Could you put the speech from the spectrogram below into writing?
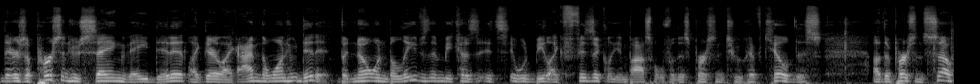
there's a person who's saying they did it like they're like i'm the one who did it but no one believes them because it's it would be like physically impossible for this person to have killed this other person so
